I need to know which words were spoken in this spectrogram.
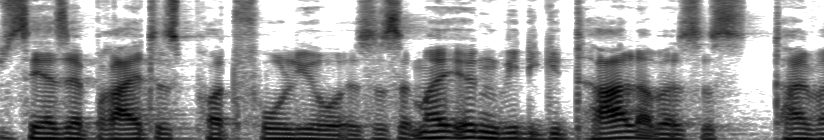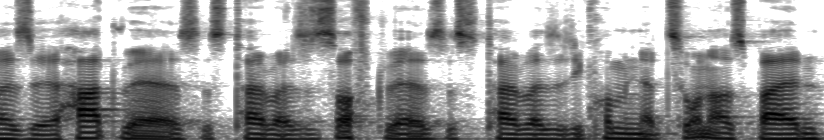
sehr, sehr breites Portfolio. Es ist immer irgendwie digital, aber es ist teilweise Hardware, es ist teilweise Software, es ist teilweise die Kombination aus beiden.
